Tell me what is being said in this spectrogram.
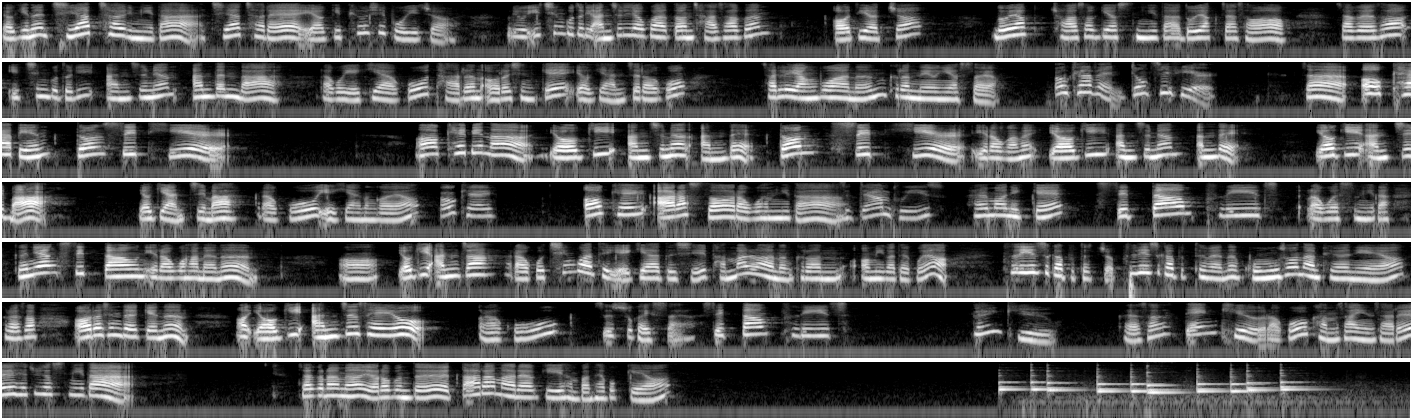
여기는 지하철입니다. 지하철에 여기 표시 보이죠? 그리고 이 친구들이 앉으려고 하던 좌석은 어디였죠? 노약 좌석이었습니다. 노약 좌석. 자, 그래서 이 친구들이 앉으면 안 된다. 라고 얘기하고 다른 어르신께 여기 앉으라고 자리를 양보하는 그런 내용이었어요. Oh, Kevin, don't sit here. 자, oh, Kevin, don't sit here. 어, 케빈아, 여기 앉으면 안 돼. Don't sit here 이라고 하면 여기 앉으면 안 돼. 여기 앉지 마. 여기 앉지 마. 라고 얘기하는 거예요. Okay. 오케이, 알았어. 라고 합니다. Sit down, please. 할머니께 sit down please 라고 했습니다. 그냥 sit down 이라고 하면은 어, 여기 앉아 라고 친구한테 얘기하듯이 반말로 하는 그런 어미가 되고요. please가 붙었죠. please가 붙으면은 공손한 표현이에요. 그래서 어르신들께는 어, 여기 앉으세요 라고 쓸 수가 있어요. sit down please Thank you. 그래서 thank you라고 감사 인사를 해주셨습니다. 자, 그러면 여러분들 따라 말하기 한번 해볼게요.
